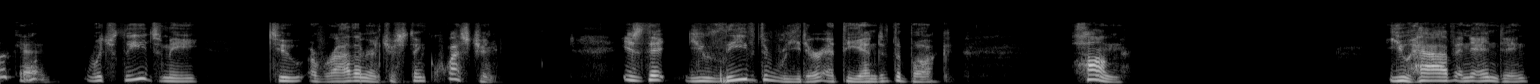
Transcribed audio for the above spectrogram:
Okay. Which leads me to a rather interesting question. Is that you leave the reader at the end of the book hung. You have an ending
